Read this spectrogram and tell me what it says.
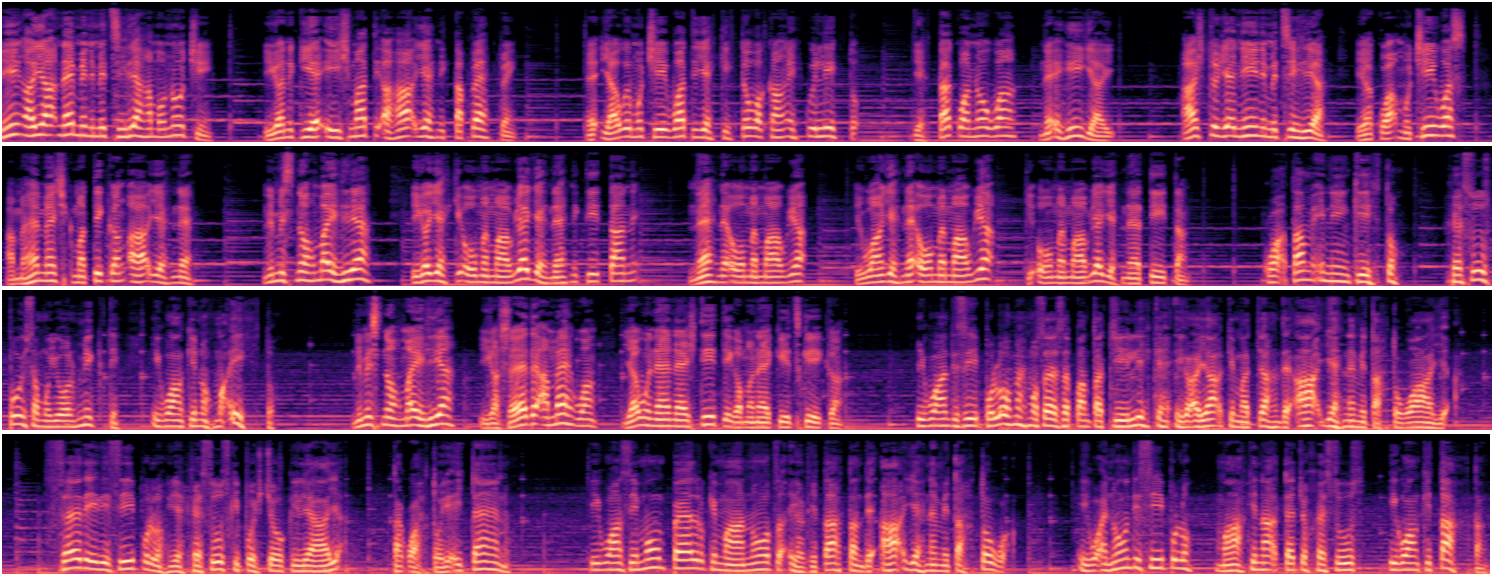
Inin aya nemi nimitzihlia hamonochi. Iga nikie ishmati aha yeh niktapehpen. E yawe mochiwati yeh kihtowa kan ihkuilihto. Yeh takwa nowa ne hiyai. Ashto yeh ni nimitzihlia. Iga kwa mochiwas ameheme xikmatikan a yeh ne. Nimisnohmaihlia. Iga yeh ki omemawia yeh neh niktitani. Neh ne omemawia. Iwan yeh ne omemawia. Ki omemawia yeh ne titan. Kwa tam inin kihto, Jesus puisa moyolmikti, iwan kinohmaihto. Nimisnohmaihlia. Iga sede amehwan. Yawi nenextiti iga monekitzkika. Iwan discípulohmeh mosesepantachilihkeh iga aya kimatiah de a yeh nemitahtowaya. Se de discípulos yeh Jesús kipuixchokiliaya, takuahtoya iteno. Iwan Simón Pedro kimanotza iga kitahtan de a yeh nemitahtowa. Iwan non discípulo mahkina techo Jesús iwan kitahtan.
